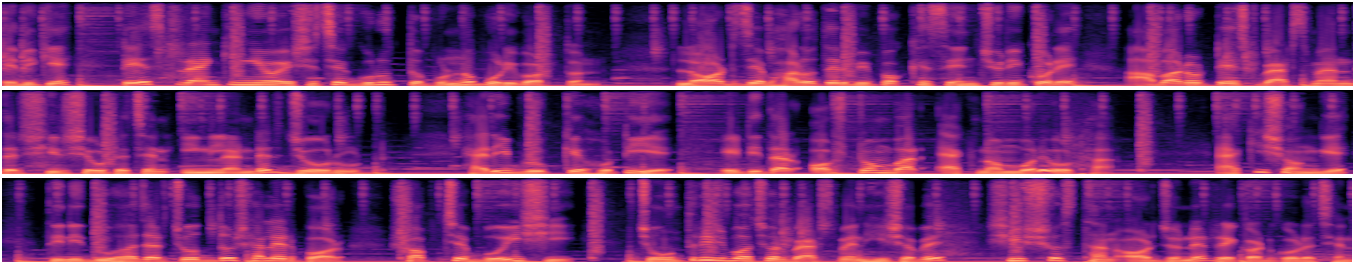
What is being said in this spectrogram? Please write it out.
এদিকে টেস্ট র্যাঙ্কিংয়েও এসেছে গুরুত্বপূর্ণ পরিবর্তন। লর্ডসে ভারতের বিপক্ষে সেঞ্চুরি করে, আবারও টেস্ট ব্যাটসম্যানদের শীর্ষে উঠেছেন ইংল্যান্ডের জো রুট। হ্যারি ব্রুককে হটিয়ে এটি তার অষ্টমবার এক নম্বরে ওঠা। একই সঙ্গে তিনি দু হাজার চোদ্দ সালের পর সবচেয়ে বয়সী চৌত্রিশ বছর ব্যাটসম্যান হিসেবে শীর্ষস্থান অর্জনের রেকর্ড গড়েছেন।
